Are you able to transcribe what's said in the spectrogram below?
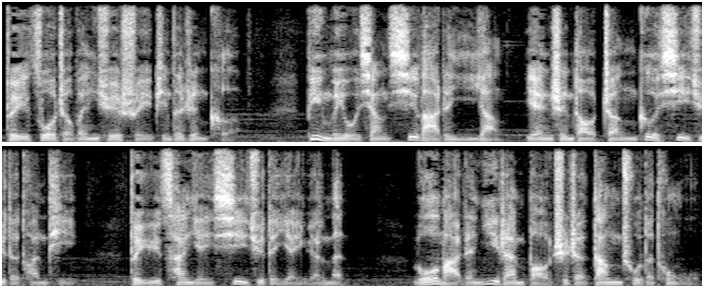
对作者文学水平的认可。并没有像希腊人一样延伸到整个戏剧的团体。对于参演戏剧的演员们，罗马人依然保持着当初的痛恶，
